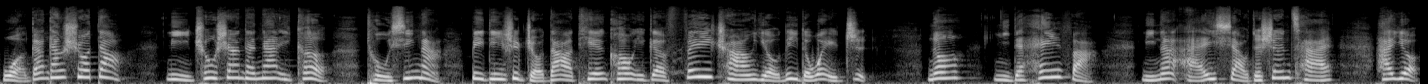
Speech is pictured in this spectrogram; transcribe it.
我刚刚说到，你出生的那一刻，土星呐必定是走到天空一个非常有利的位置。喏，你的黑发，你那矮小的身材，还有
